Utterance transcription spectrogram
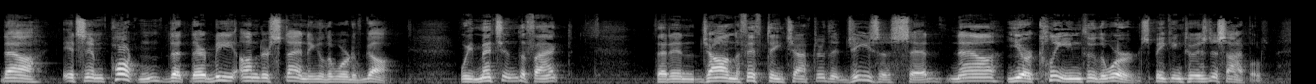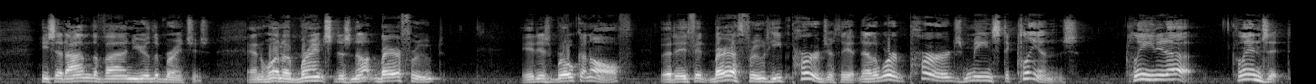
Now, it's important that there be understanding of the Word of God. We mentioned the fact that in John the 15th chapter that Jesus said, Now ye are clean through the Word, speaking to his disciples. He said, I'm the vine, you're the branches. And when a branch does not bear fruit, it is broken off. But if it beareth fruit, he purgeth it. Now the word purge means to cleanse. Clean it up. Cleanse it.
